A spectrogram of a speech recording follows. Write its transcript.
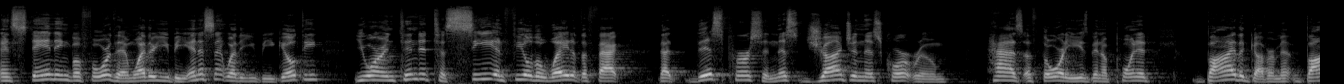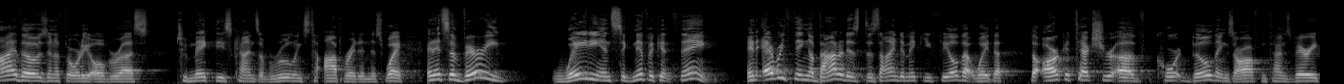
and standing before them, whether you be innocent, whether you be guilty, you are intended to see and feel the weight of the fact that this person, this judge in this courtroom, has authority. He's been appointed by the government, by those in authority over us, to make these kinds of rulings, to operate in this way. And it's a very weighty and significant thing. And everything about it is designed to make you feel that way. The, the architecture of court buildings are oftentimes very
